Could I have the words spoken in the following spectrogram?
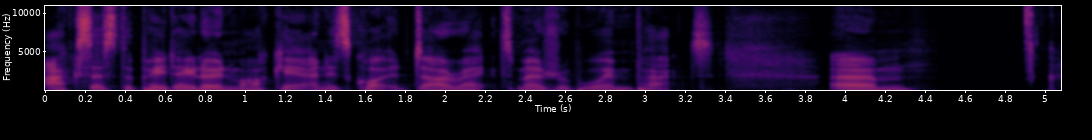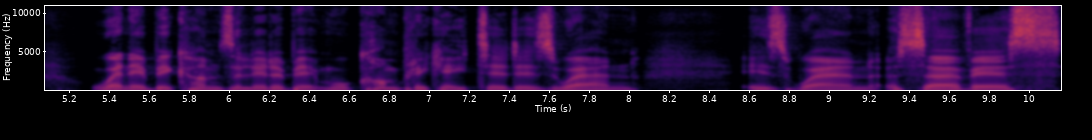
access the payday loan market and it's quite a direct measurable impact. Um, when it becomes a little bit more complicated is when is when a service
